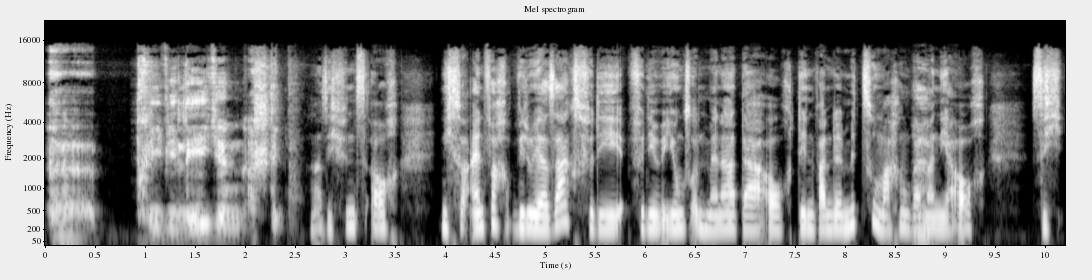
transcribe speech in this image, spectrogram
äh, Privilegien ersticken. Also ich finde es auch nicht so einfach, wie du ja sagst, für die, für die Jungs und Männer da auch den Wandel mitzumachen, weil mhm. man ja auch sich,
